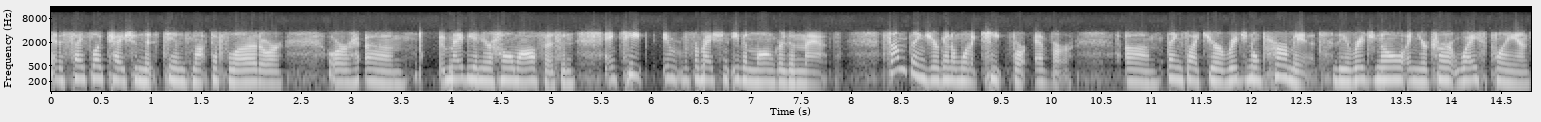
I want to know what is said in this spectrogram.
and a safe location that tends not to flood or or um, maybe in your home office and and keep information even longer than that. Some things you're going to want to keep forever um, things like your original permit, the original and your current waste plans,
